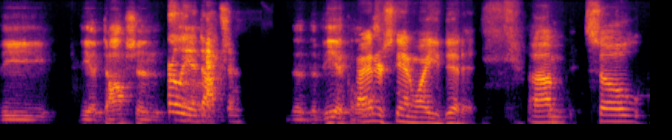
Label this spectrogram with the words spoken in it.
the the adoption Early adoption. the the vehicles. I understand why you did it. Um, so,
